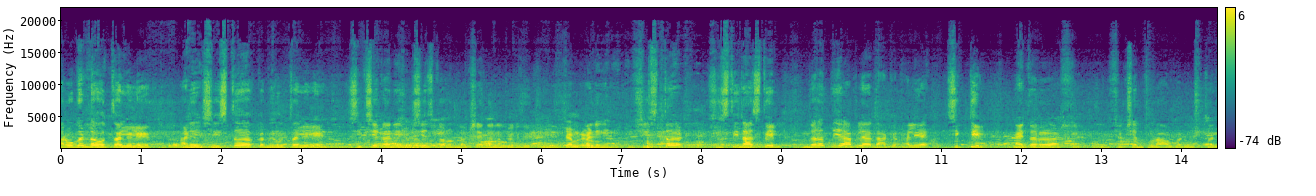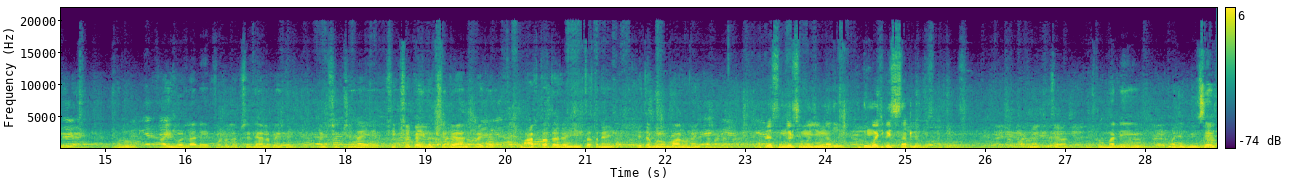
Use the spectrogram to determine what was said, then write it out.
आरोगंड होत चाललेले आहेत आणि शिस्त कमी होत चाललेली आहे. शिक्षकांनी विशेष करून लक्ष देणं गरजेचं आहे. आणि शिस्त शिस्तीत असतील तर ते आपल्या धाकाखाली शिकतील. नाहीतर शिक्षण थोडं अवघड होत चाललेलं आहे. म्हणून आई वडिलांनी थोडं लक्ष द्यायला पाहिजे आणि शिक्षणाही शिक्षकही लक्ष द्यायला पाहिजे. मारता तर येतच नाही त्याच्यामुळं मारू नये कोणाला. आपल्या संघर्षमय जीवनात कुटुंबाची कशी त्या कुटुंबाने माझे मिसेस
